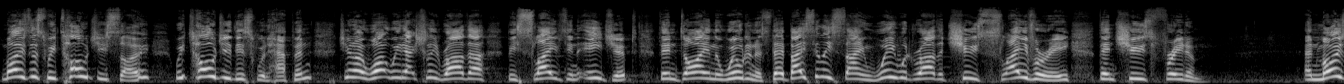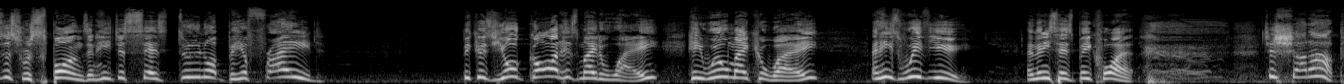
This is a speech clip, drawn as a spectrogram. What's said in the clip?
Moses, we told you so. We told you this would happen. Do you know what? We'd actually rather be slaves in Egypt than die in the wilderness. They're basically saying we would rather choose slavery than choose freedom. And Moses responds and he just says, Do not be afraid. Because your God has made a way, He will make a way, and He's with you. And then He says, Be quiet. just shut up.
